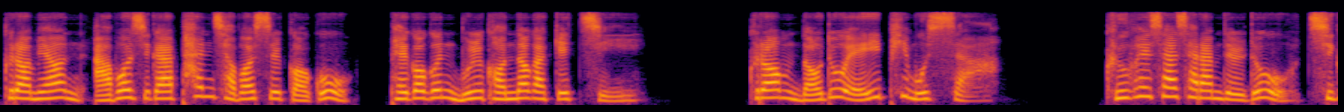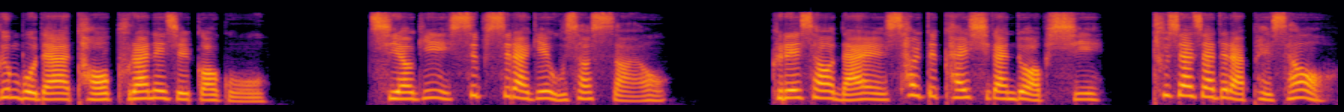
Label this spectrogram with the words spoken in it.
그러면 아버지가 판 접었을 거고 100억은 물 건너갔겠지. 그럼 너도 AP 못 사. 그 회사 사람들도 지금보다 더 불안해질 거고. 지역이 씁쓸하게 웃었어요. 그래서 날 설득할 시간도 없이 투자자들 앞에서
